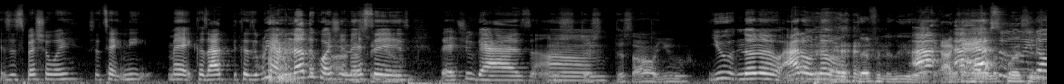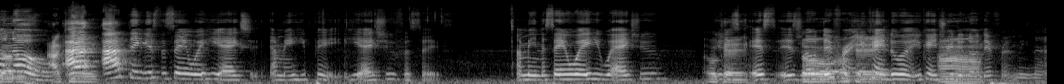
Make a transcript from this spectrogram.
It's a special way. It's a technique, Matt. Because I because we have another question Nah, that that's for you. says that you guys This, um this, this all you. you no no I don't know. Definitely. I, I I, can't- absolutely don't know. I I, I, think it's the same way he asked. You, I mean, he paid. He asked you for sex. I mean, the same way he would ask you. You Okay. just, it's it's So, no different. You can't do it. You can't treat it no um, differently now.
